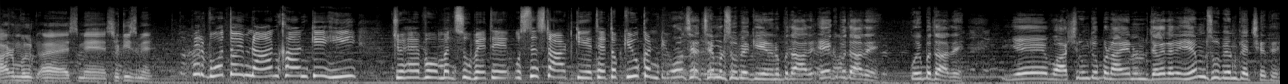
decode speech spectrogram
हर मुल्क इसमें सिटीज़ में। तो फिर वो तो इमरान खान के ही जो है वो मंसूबे थे उसने स्टार्ट किए थे तो क्यों कंटिन्यू कौन से अच्छे मनसूबे किए इन्होंने बता दें एक बता दें कोई बता दें। ये वाशरूम जो बनाए इन्होंने जगह जगह ये मनसूबे उनके अच्छे थे।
